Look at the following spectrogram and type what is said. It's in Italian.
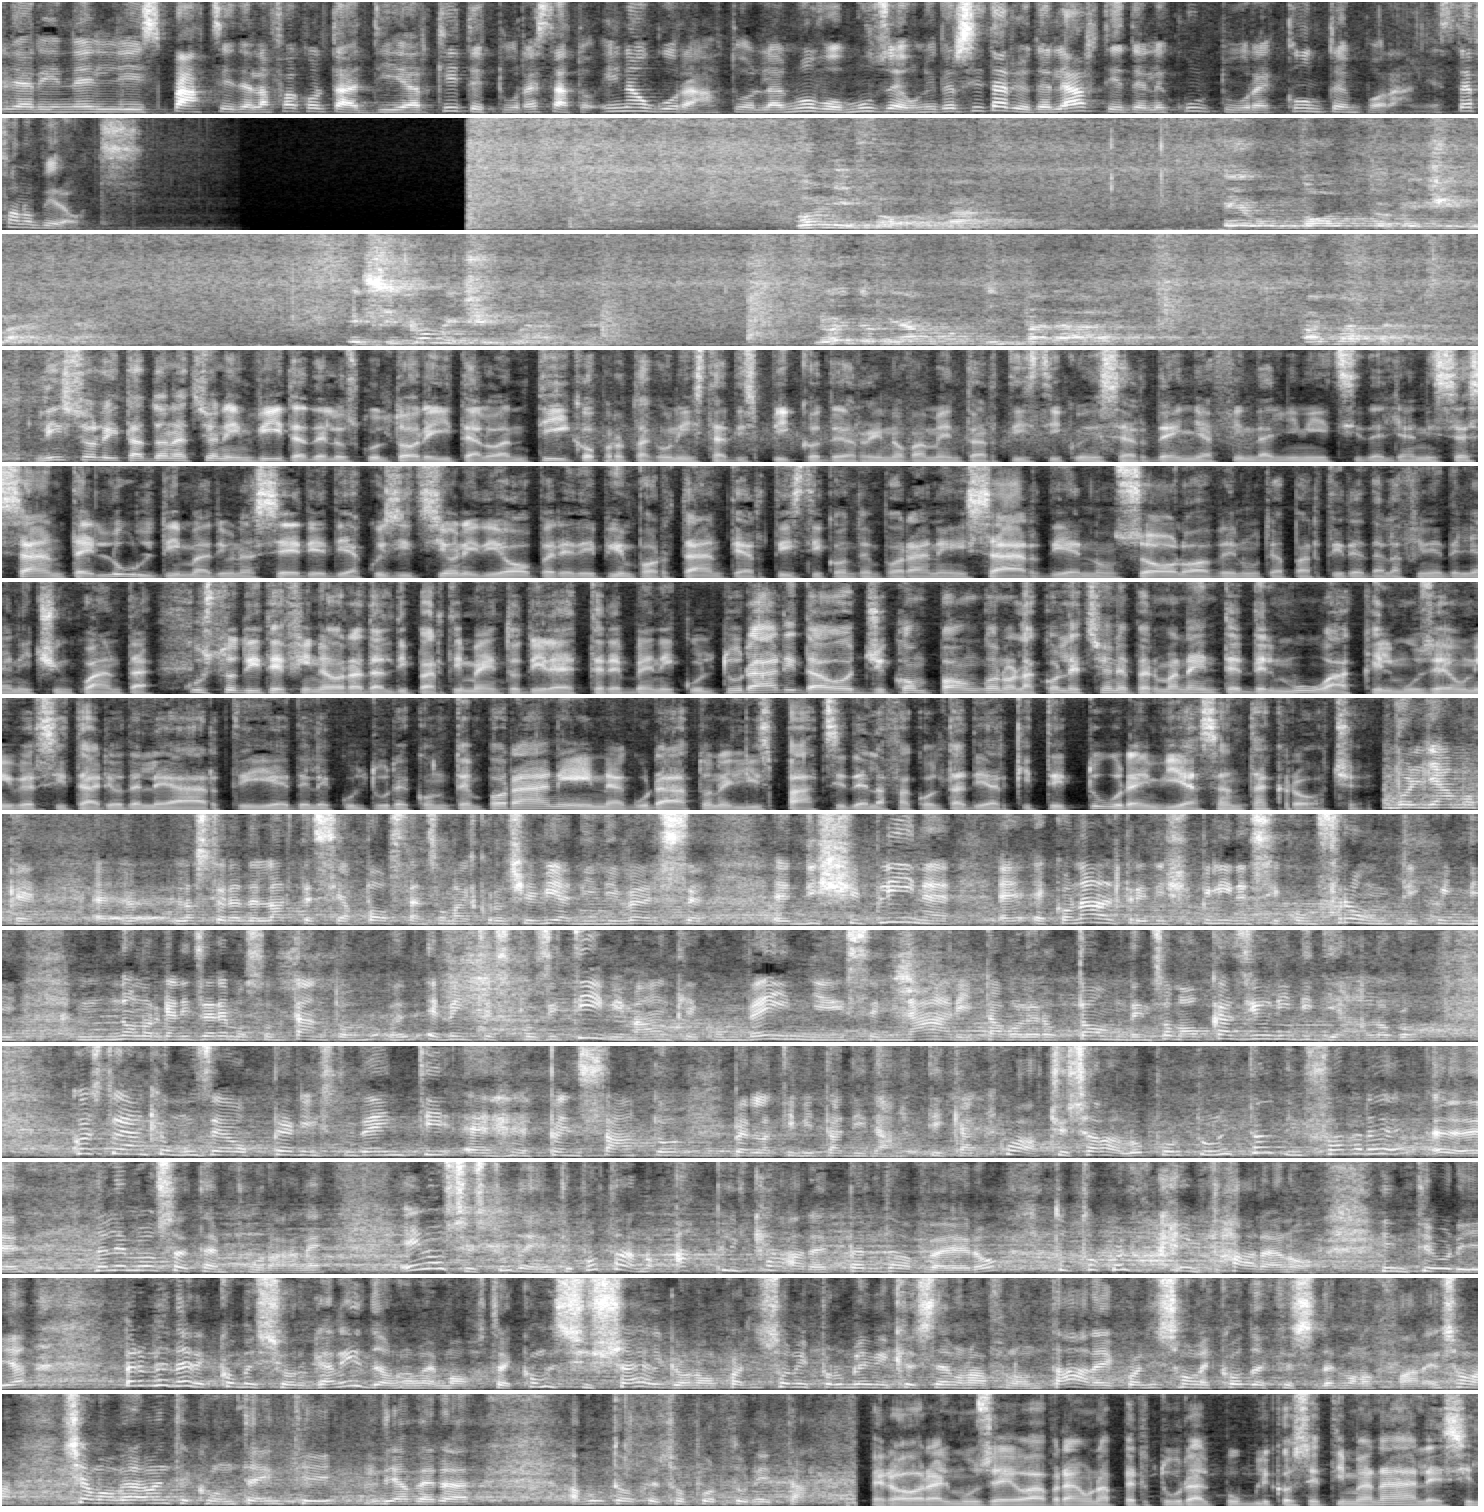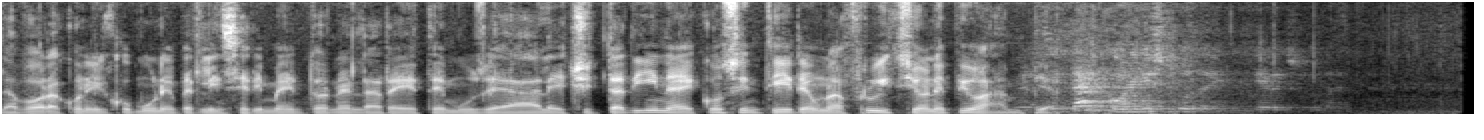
Cagliari, negli spazi della Facoltà di Architettura, è stato inaugurato il nuovo Museo Universitario delle Arti e delle Culture Contemporanee. Stefano Birocchi. Ogni forma è un volto che ci guarda e siccome ci guarda, noi dobbiamo imparare a guardare. L'insolita donazione in vita dello scultore Italo Antico, protagonista di spicco del rinnovamento artistico in Sardegna fin dagli inizi degli anni 60, è l'ultima di una serie di acquisizioni di opere dei più importanti artisti contemporanei sardi e non solo, avvenute a partire dalla fine degli anni 50. Custodite finora dal Dipartimento di Lettere e Beni Culturali, da oggi compongono la collezione permanente del MUAC, il Museo Universitario delle Arti e delle Culture Contemporanee, inaugurato negli spazi della Facoltà di Architettura in via Santa Croce. Vogliamo che eh, eh, la storia dell'arte sia posta insomma, al crocevia di diverse eh, discipline e, e, con altre discipline si confronti, quindi mh, mm, non organizzeremo soltanto eh, eventi espositivi ma anche convegni, seminari, tavole rotonde, insomma occasioni di dialogo. Questo è anche un museo per gli studenti eh, pensato per l'attività didattica. Qua ci sarà l'opportunità di fare eh, delle mostre temporanee e i nostri studenti potranno applicare per davvero tutto quello che imparano in teoria per vedere come si organizzano le mostre, come si scelgono, quali sono i problemi che si devono affrontare, quali sono le cose che si devono fare. Insomma, siamo veramente contenti di aver avuto questa opportunità. Per ora il museo avrà un'apertura al pubblico settimanale, si lavora con il comune per l'inserimento nella rete museale cittadina e consentire una fruizione più ampia.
